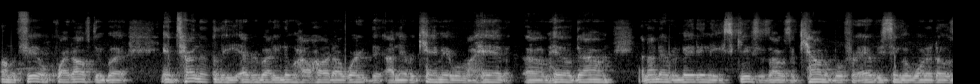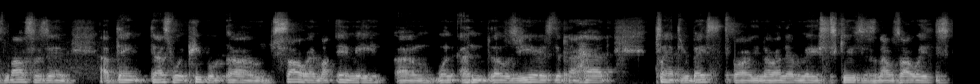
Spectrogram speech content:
on the field quite often, but internally, everybody knew how hard I worked. That I never came in with my head um, held down, and I never made any excuses. I was accountable for every single one of those losses, and I think that's what people um, saw in, my, in me um, when in those years that I had playing through baseball. You know, I never made excuses, and I was always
